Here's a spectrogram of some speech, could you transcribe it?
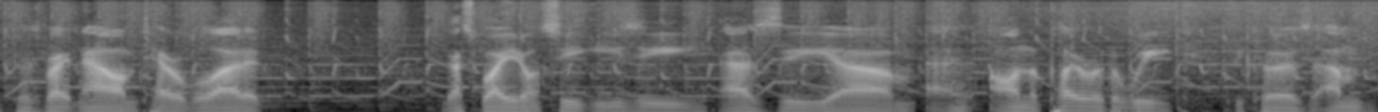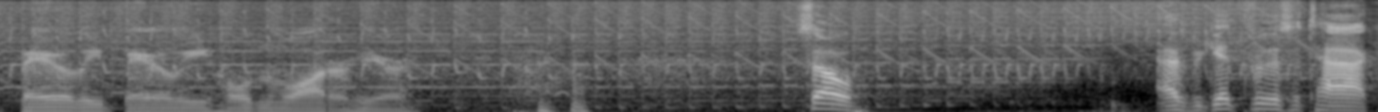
because right now I'm terrible at it. That's why you don't see easy as the um, on the player of the week because I'm barely barely holding water here. So as we get through this attack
